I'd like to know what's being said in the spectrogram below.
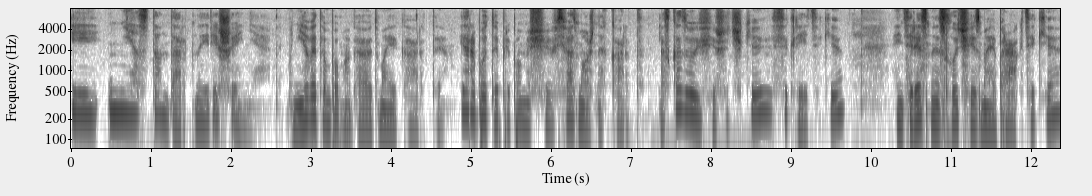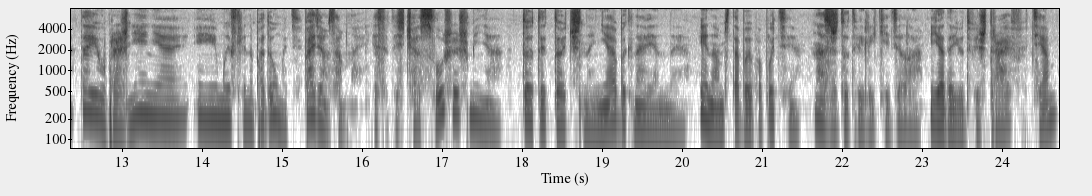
и нестандартные решения. Мне в этом помогают мои карты. Я работаю при помощи всевозможных карт. Рассказываю фишечки, секретики, интересные случаи из моей практики, даю упражнения и мысленно подумать. Пойдем со мной. Если ты сейчас слушаешь меня, то ты точно необыкновенная. И нам с тобой по пути. Нас ждут великие дела. Я даю движ-драйв тем,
